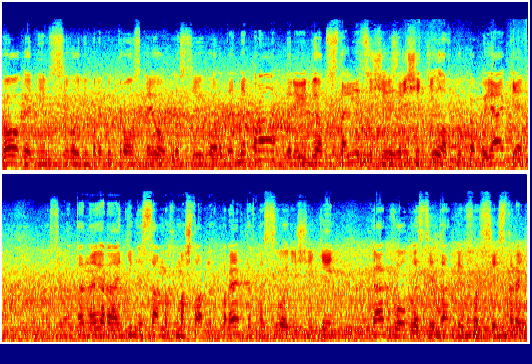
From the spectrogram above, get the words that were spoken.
Рога, не всего Днепропетровской области и города Днепра, переведет в столицу через Решетиловку, Кобыляки. То есть Это, наверное, один из самых масштабных проектов на сегодняшний день, как в области, так и по всей стране.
